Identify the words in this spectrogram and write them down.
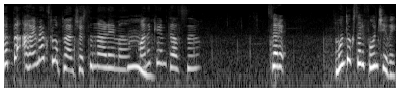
కొత్త ఐమాక్స్లో ప్లాన్ చేస్తున్నాడేమో. మనకేం తెలుసు? సరే ముందు ఒకసారి ఫోన్ చేయవే.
